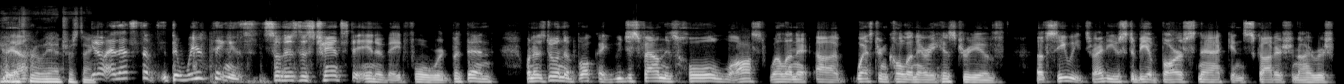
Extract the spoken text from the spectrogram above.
Yeah, that's really interesting. You know, and that's the the weird thing is, so there's this chance to innovate forward, but then when I was doing the book, I, we just found this whole lost well in uh, Western culinary history of of seaweeds. Right, it used to be a bar snack in Scottish and Irish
